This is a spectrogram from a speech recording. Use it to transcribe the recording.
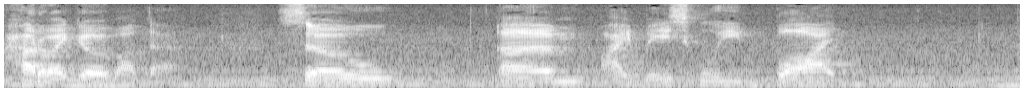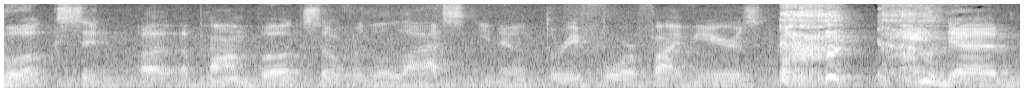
How do I go about that?" So um, I basically bought books and uh, upon books over the last you know three, four, five years, and um,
